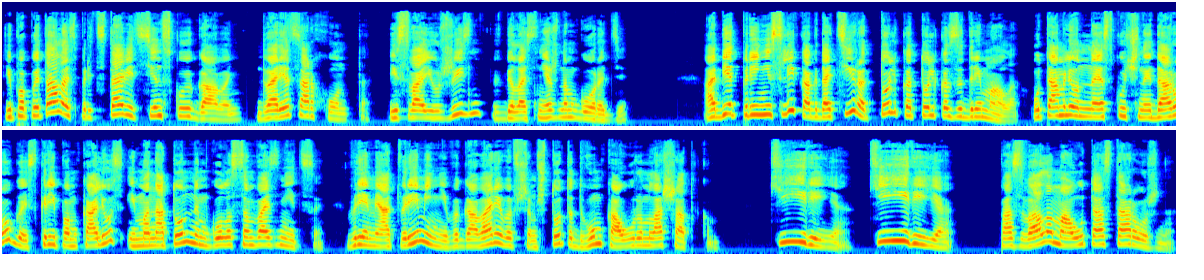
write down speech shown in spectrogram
и попыталась представить Синскую гавань, дворец Архонта и свою жизнь в белоснежном городе. Обед принесли, когда Тира только-только задремала, утомленная скучной дорогой, скрипом колес и монотонным голосом возницы, время от времени выговаривавшим что-то двум каурам-лошадкам. «Кирия! Кирия!» Позвала Маута осторожно.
